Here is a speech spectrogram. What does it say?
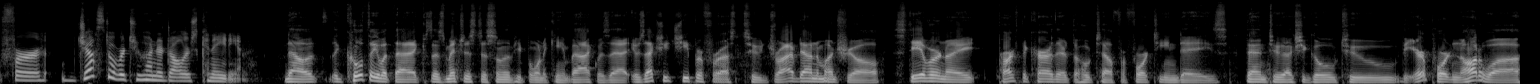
for just over $200 Canadian. Now, the cool thing about that, because I was mentioning this to some of the people when it came back, was that it was actually cheaper for us to drive down to Montreal, stay overnight, park the car there at the hotel for 14 days, than to actually go to the airport in Ottawa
